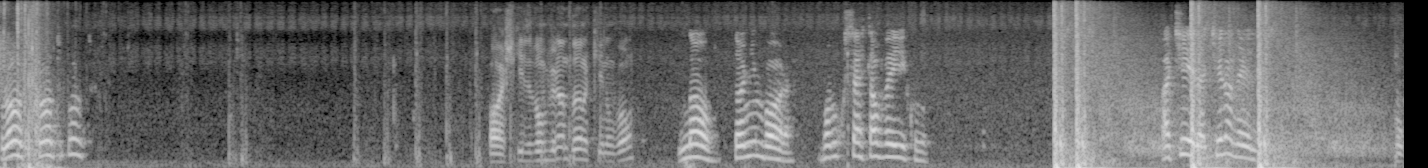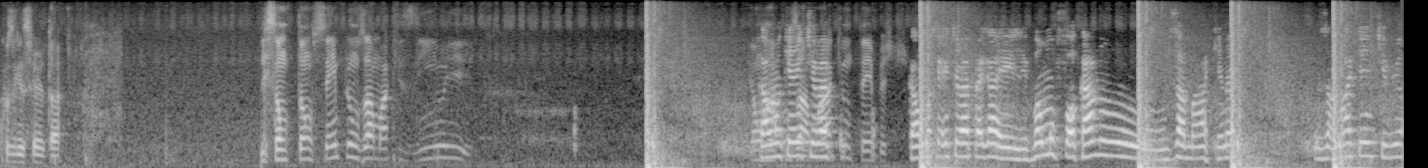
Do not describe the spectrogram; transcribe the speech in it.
Pronto, pronto, pronto. Ó, acho que eles vão vir andando aqui, não vão? Não, tô indo embora. Vamos consertar o veículo. Atira, atira nele. Vou conseguir acertar. Eles são tão sempre uns amaquezinho e. É um Calma que a gente vai- e um. Calma que a gente vai pegar ele. Vamos focar no Zamak, né? O Zamak a gente viu.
